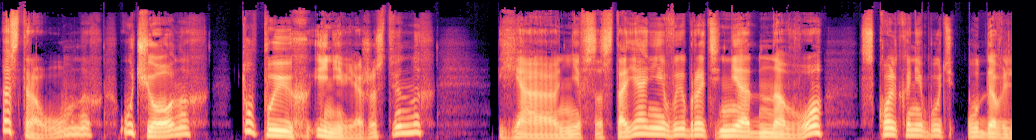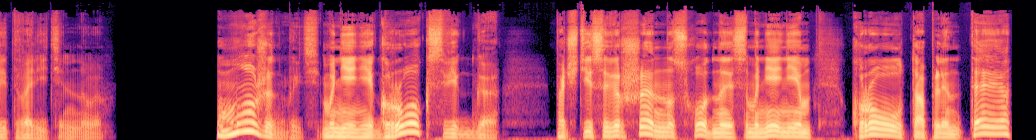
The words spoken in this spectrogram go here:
остроумных, ученых, тупых и невежественных я не в состоянии выбрать ни одного, сколько-нибудь удовлетворительного. Может быть, мнение Гроксвигга, почти совершенно сходное с мнением Кроута-Плентея,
